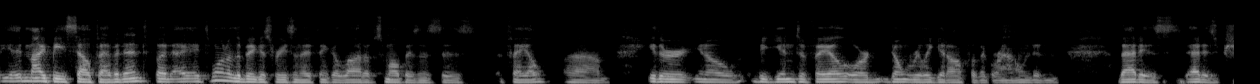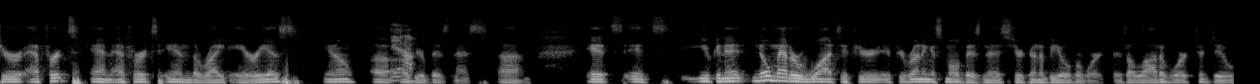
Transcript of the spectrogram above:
it might be self-evident, but I, it's one of the biggest reasons I think a lot of small businesses fail. Um, either you know begin to fail or don't really get off of the ground, and that is that is pure effort and effort in the right areas. You know uh, yeah. of your business. Um, it's it's you can no matter what if you're if you're running a small business you're going to be overworked there's a lot of work to do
